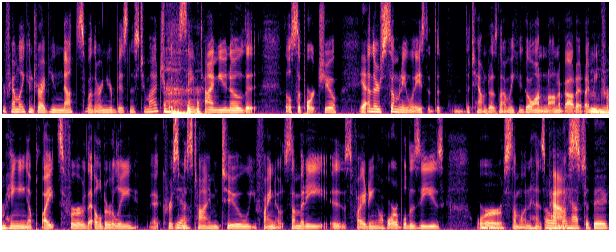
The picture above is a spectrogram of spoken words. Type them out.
your family can drive you nuts when they're in your business too much, but at the same time, you know that they'll support you. Yeah. And there's so many ways that the, the town does that. We could go on and on about it. I mean, from Mhm. hanging up lights for the elderly at Christmas time to you find out somebody is fighting a horrible disease or someone has Oh, and they have passed the big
